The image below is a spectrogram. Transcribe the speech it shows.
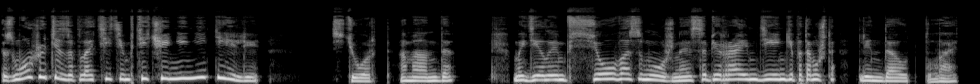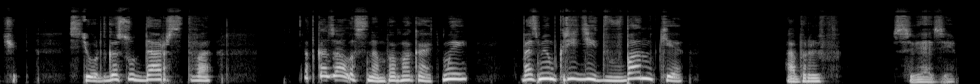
сможете заплатить им в течение недели? Стюарт, Аманда, мы делаем все возможное, собираем деньги, потому что Линдаут плачет. Стюарт, государство отказалось нам помогать. Мы возьмем кредит в банке. Обрыв связи.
